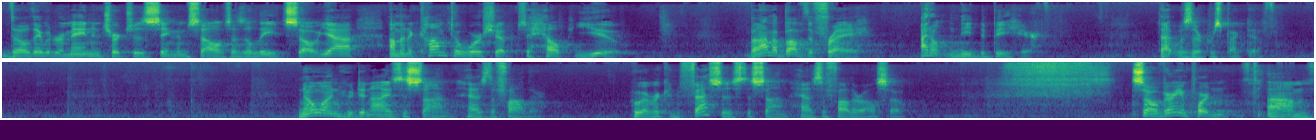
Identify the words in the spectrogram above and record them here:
though they would remain in churches seeing themselves as elite. So, yeah, I'm going to come to worship to help you. but I'm above the fray. I don't need to be here. That was their perspective. No one who denies the Son has the Father. Whoever confesses the Son has the Father also. So, very important. Um,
